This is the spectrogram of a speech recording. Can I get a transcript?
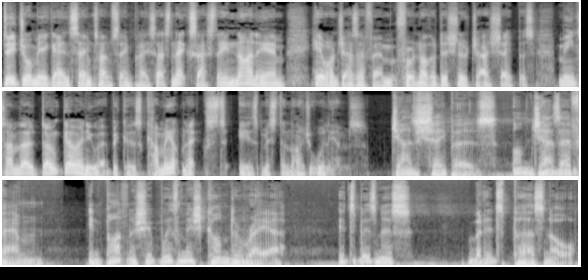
Do join me again, same time, same place. That's next Saturday, 9am, here on Jazz FM for another edition of Jazz Shapers. Meantime, though, don't go anywhere because coming up next is Mr. Nigel Williams. Jazz Shapers on Jazz FM in partnership with Mishcon de Reya. It's business, but it's personal.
